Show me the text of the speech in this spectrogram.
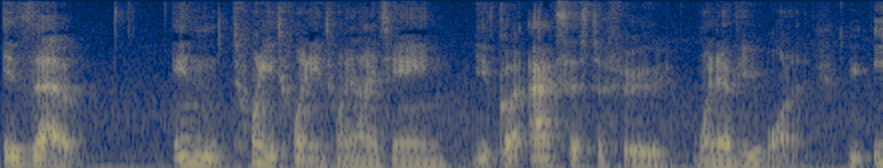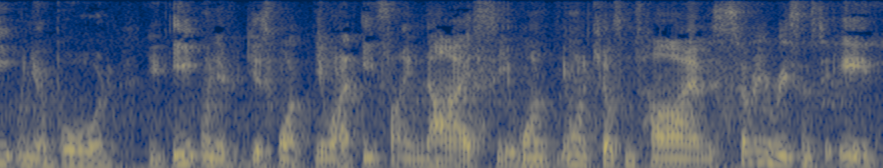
is that in 2020, 2019, you've got access to food whenever you want it. You eat when you're bored. You eat when you just want you want to eat something nice. You want you want to kill some time. There's so many reasons to eat.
